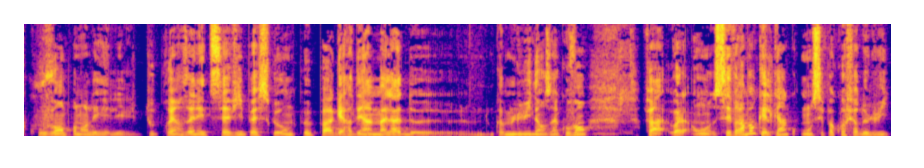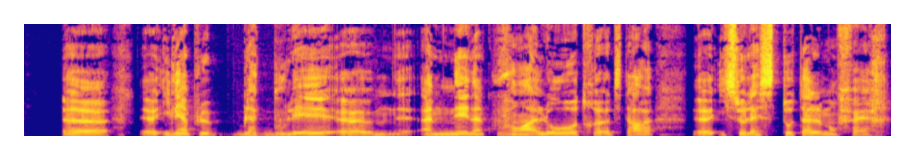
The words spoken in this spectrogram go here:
couvent pendant les, toutes premières années de sa vie parce qu'on ne peut pas garder un malade comme lui dans un couvent. Enfin voilà, c'est vraiment quelqu'un qu'on ne sait pas quoi faire de lui. Euh, euh, il est un peu blackboulé, euh, amené d'un couvent à l'autre, etc. il se laisse totalement faire.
